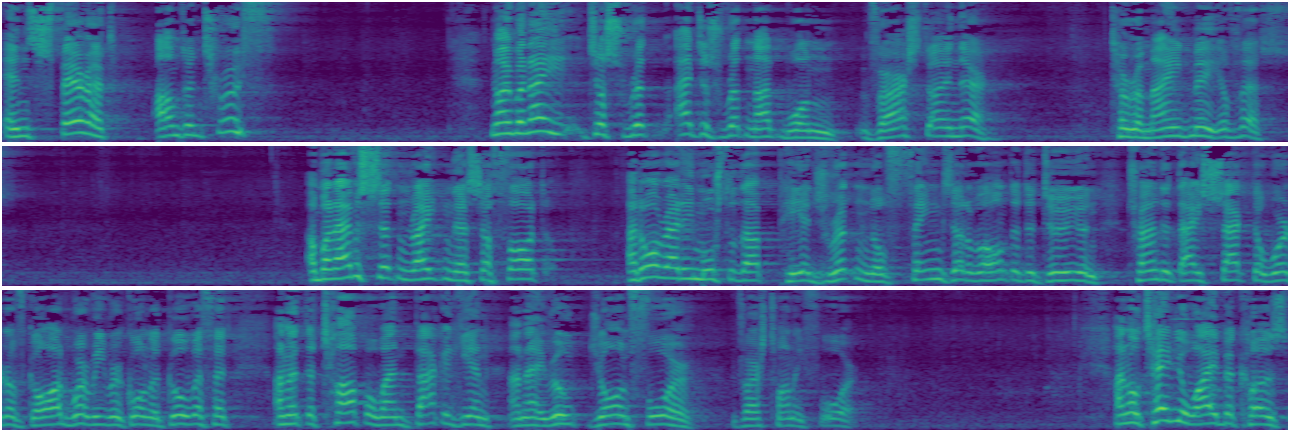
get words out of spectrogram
in spirit and in truth. Now, when I just writ, I just written that one verse down there to remind me of this. And when I was sitting writing this, I thought I'd already most of that page written of things that I wanted to do and trying to dissect the Word of God, where we were going to go with it. And at the top, I went back again and I wrote John 4, verse 24. And I'll tell you why, because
